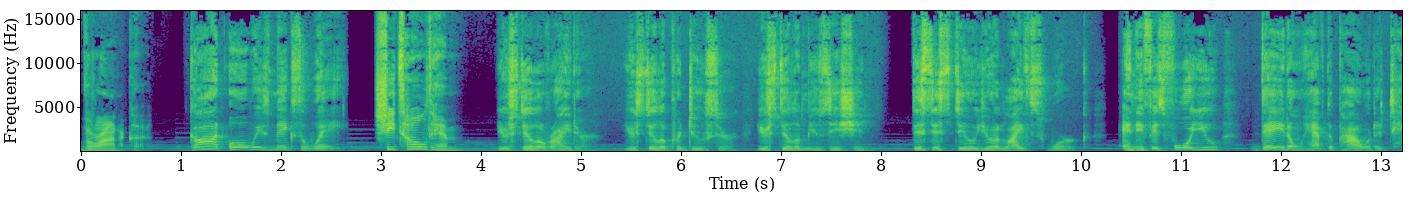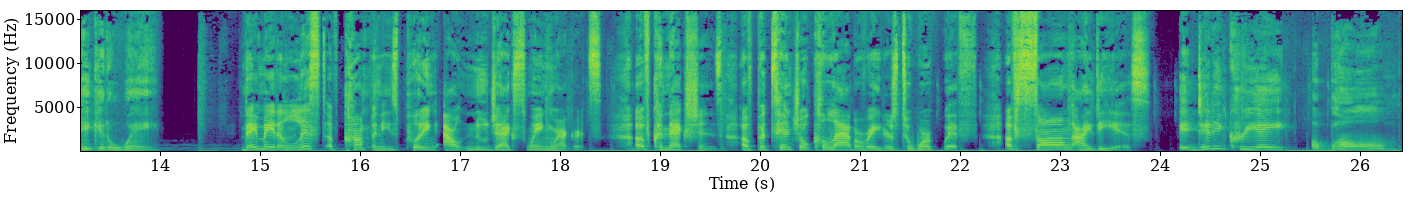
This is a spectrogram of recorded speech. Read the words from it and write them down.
Veronica. God always makes a way. She told him, You're still a writer, you're still a producer, you're still a musician. This is still your life's work. And if it's for you, they don't have the power to take it away. They made a list of companies putting out New Jack Swing records, of connections, of potential collaborators to work with, of song ideas. It didn't create a balm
